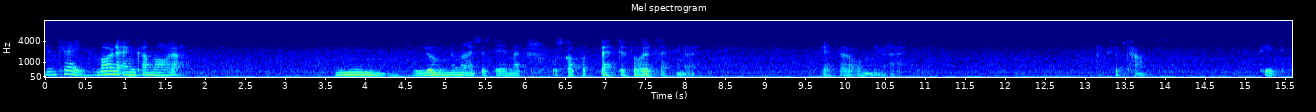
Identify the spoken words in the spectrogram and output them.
Det är okej. Okay. Var det än kan vara. Mm. Lugna nervsystemet och skapa bättre förutsättningar till att göra om och göra rätt. Acceptans. Tillit.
